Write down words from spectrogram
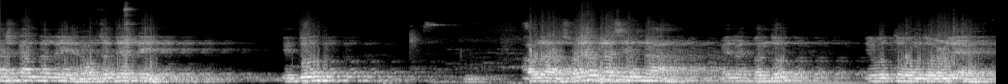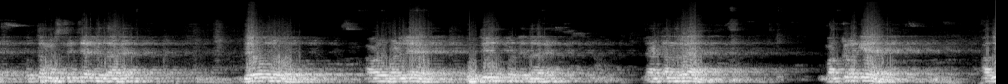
ಕಷ್ಟ ಕಾಲದಲ್ಲಿ ಅವ್ರ ಜೊತೆಯಲ್ಲಿ ಇದ್ದು, ಅವರ ಸ್ವಯಂಪ್ರಾಸೆಯಿಂದ ಮೇಲಕ್ಕೆ ಬಂದು, ಇವತ್ತು ಒಂದು ಒಳ್ಳೆ ಉತ್ತಮ ಸ್ಥಿತಿಯಲ್ಲಿದ್ದಾರೆ. ದೇವರು ಅವರು ಒಳ್ಳೆ ಬುದ್ಧಿಯನ್ನು ಕೊಟ್ಟಿದ್ದಾರೆ. ಯಾಕಂದ್ರೆ ಮಕ್ಕಳಿಗೆ ಅದು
